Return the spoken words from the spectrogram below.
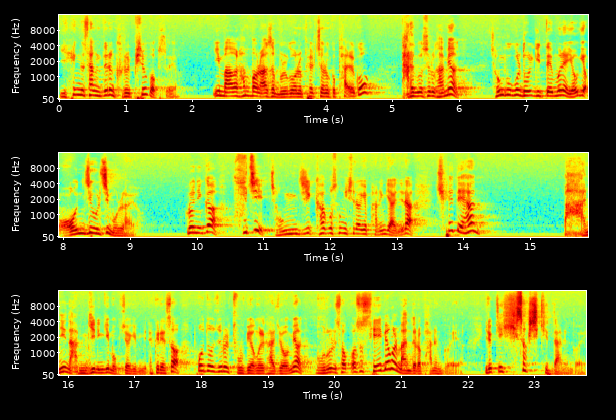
이 행상들은 그럴 필요가 없어요. 이 마을 한 번 와서 물건을 펼쳐놓고 팔고 다른 곳으로 가면 전국을 돌기 때문에 여기 언제 올지 몰라요. 그러니까 굳이 정직하고 성실하게 파는 게 아니라 최대한 많이 남기는 게 목적입니다. 그래서 포도주를 두 병을 가져오면 물을 섞어서 세 병을 만들어 파는 거예요. 이렇게 희석시킨다는 거예요.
